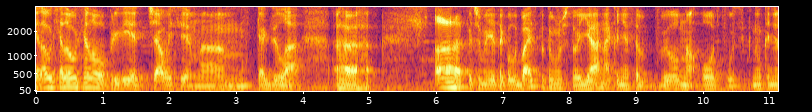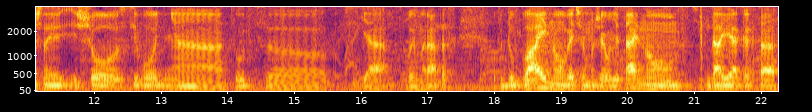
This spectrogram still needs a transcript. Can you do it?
Hello, hello, hello, привет, чао всем, эм, как дела? Э, почему я так улыбаюсь? Потому что я наконец-то был на отпуск. Ну, конечно, еще сегодня тут э, я в Эмиратах, в Дубай, но вечером уже улетаю. Но да, я как-то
